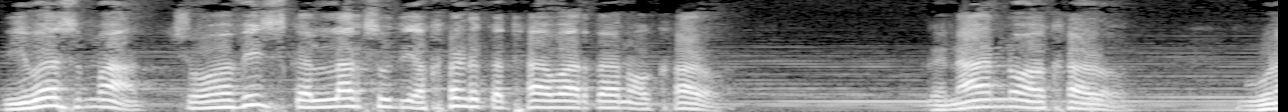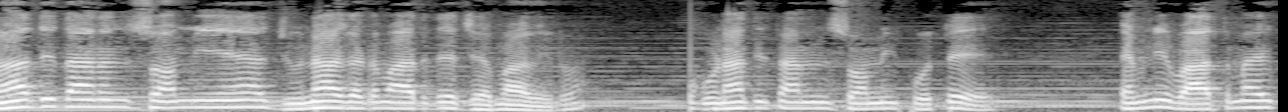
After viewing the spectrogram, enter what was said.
દિવસમાં ચોવીસ કલાક સુધી અખંડ કથા વાર્તાનો અખાડો, જ્ઞાનનો અખાડો ગુણાતીતાનંદ સ્વામીએ જુનાગઢમાં આ રીતે જમાવેલો. ગુણાતીતાનંદ સ્વામી પોતે એમની વાતમાં એક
